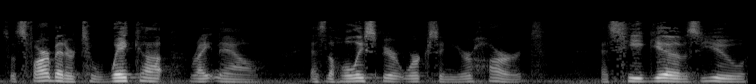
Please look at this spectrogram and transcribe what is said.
So it's far better to wake up right now as the Holy Spirit works in your heart, as He gives you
